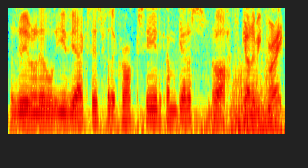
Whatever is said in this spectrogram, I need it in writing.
There's even a little easy access for the crocs here to come get us. Oh, it's gonna be great.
